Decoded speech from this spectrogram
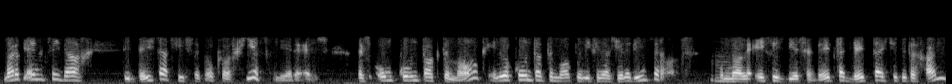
Maar op die einde van die dag die beste advies wat ook al gee vir lede is is om kontak te maak en ook kontak te maak met die finansiële dienste raad om na hulle FSB se webwerf webtuiste te gaan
